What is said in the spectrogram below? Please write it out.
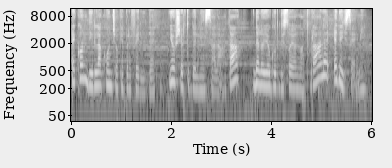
e condirla con ciò che preferite. Io ho scelto dell'insalata, dello yogurt di soia al naturale e dei semi.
